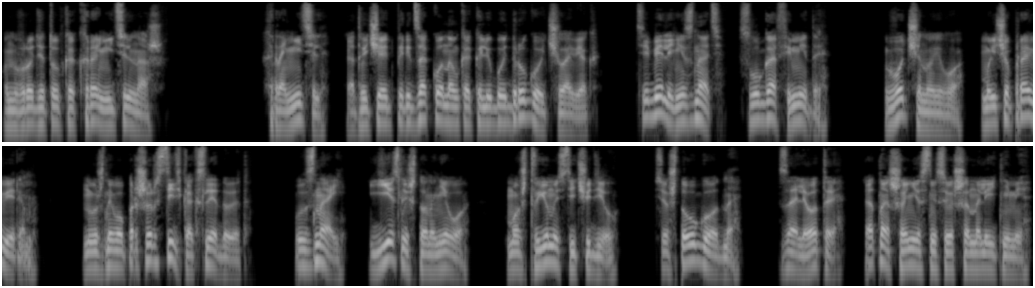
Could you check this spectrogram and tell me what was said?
Он вроде тут как хранитель наш. Хранитель отвечает перед законом, как и любой другой человек. Тебе ли не знать, слуга Фемиды. Вотчину его мы еще проверим. Нужно его прошерстить как следует. Узнай, есть ли что на него. Может, в юности чудил. Все что угодно. Залеты, отношения с несовершеннолетними,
